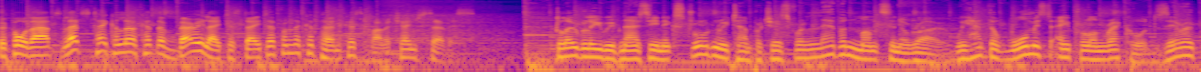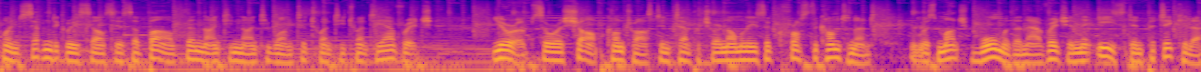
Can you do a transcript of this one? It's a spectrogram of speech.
Before that, let's take a look at the very latest data from the Copernicus Climate Change Service. Globally, we've now seen extraordinary temperatures for 11 months in a row. We had the warmest April on record, 0.7 degrees Celsius above the 1991 to 2020 average. Europe saw a sharp contrast in temperature anomalies across the continent. It was much warmer than average in the east in particular.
